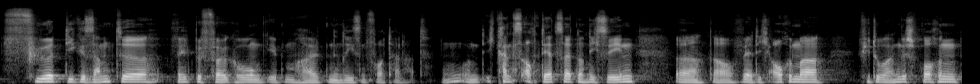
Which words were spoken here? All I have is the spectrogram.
für die gesamte Weltbevölkerung eben halt einen Riesenvorteil hat. Und ich kann es auch derzeit noch nicht sehen. Äh, darauf werde ich auch immer viel drüber angesprochen.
